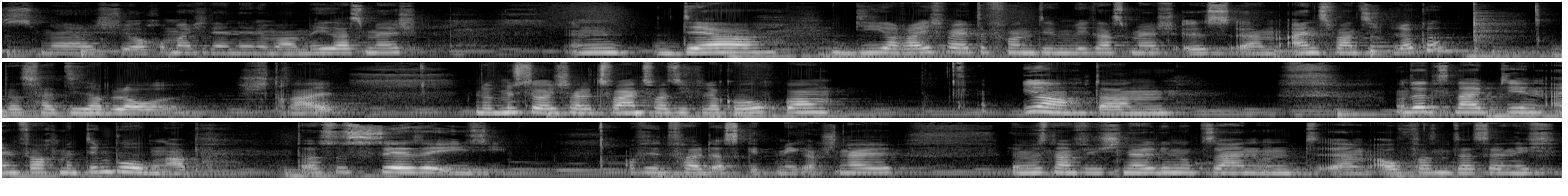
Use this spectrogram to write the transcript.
Smash, wie auch immer, ich nenne ihn immer Mega Smash. Der, die Reichweite von dem Mega Smash ist ähm, 21 Blöcke. Das ist halt dieser blaue Strahl. Dann müsst ihr euch halt 22 Blöcke hochbauen. Ja, dann. Und dann sniped ihr ihn einfach mit dem Bogen ab. Das ist sehr, sehr easy. Auf jeden Fall, das geht mega schnell. Ihr müsst natürlich schnell genug sein und ähm, aufpassen, dass er nicht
